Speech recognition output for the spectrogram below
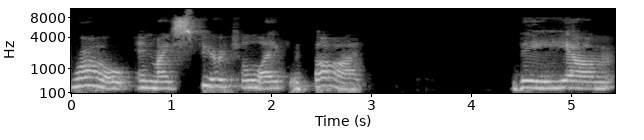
grow in my spiritual life with God, the um,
